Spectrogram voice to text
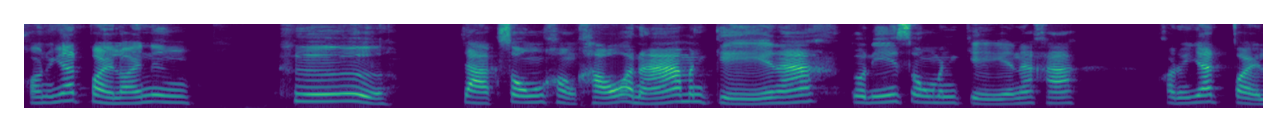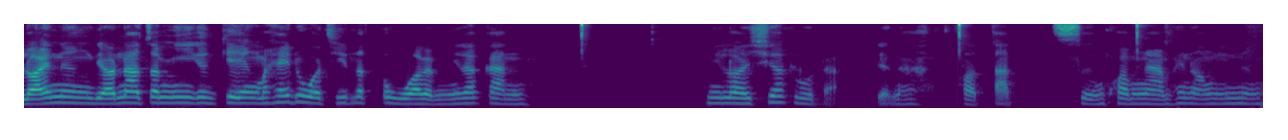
ขออนุญาตปล่อยร้อยหนึ่งคือจากทรงของเขาอะนะ มันเก๋นะ ตัวนี้ทรงมันเก๋นะคะ ขออนุญาตปล่อยร้อยหนึ่งเดี๋ยวนาจะมีกางเกงมาให้ดูอาทิตย์ละตัวแบบนี้แล้วกัน มีรอยเชือกหลุดอะเดี๋ยวนะ ขอตัดเสริมความงามให้น้องนิดนึง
